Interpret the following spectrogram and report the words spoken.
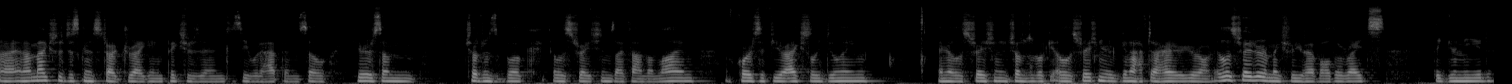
Uh, and I'm actually just going to start dragging pictures in to see what happens. So here are some children's book illustrations I found online. Of course, if you're actually doing an illustration, a children's book illustration, you're going to have to hire your own illustrator and make sure you have all the rights that you need.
